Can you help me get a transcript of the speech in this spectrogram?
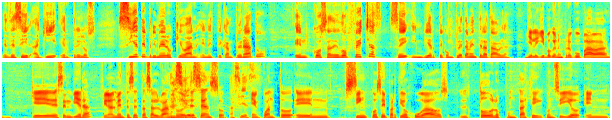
Es decir, aquí entre los siete primeros que van en este campeonato en cosa de dos fechas se invierte completamente la tabla. Y el equipo que nos preocupaba que descendiera, finalmente se está salvando del descenso. Así es. En cuanto en cinco o seis partidos jugados, todos los puntajes que consiguió en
